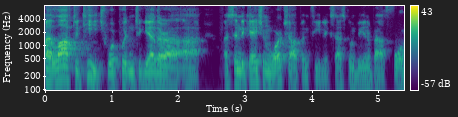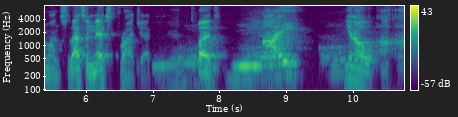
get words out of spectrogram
I love to teach. We're putting together a, a, a syndication workshop in Phoenix. That's going to be in about four months. So that's the next project. But I, you know, I,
